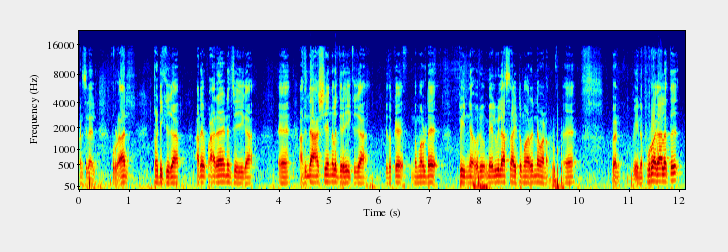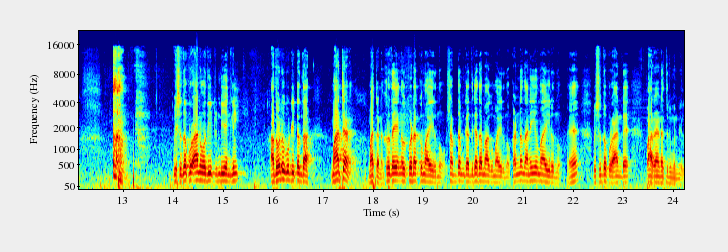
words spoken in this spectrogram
മനസ്സിലായില്ലേ? ഖുർആൻ പഠിക്കുക അത് പാരായണം ചെയ്യുക അതിന്റെ ആശയങ്ങൾ ഗ്രഹിക്കുക ഇതൊക്കെ നമ്മളുടെ പിന്നെ ഒരു മേൽവിലാസമായിട്ട് മാറി തന്നെ വേണം പിന്നെ പൂർവകാലത്ത് വിശുദ്ധ ഖുർആൻ ഓതിയിട്ടുണ്ട് എങ്കിൽ അതോട് കൂടിയിട്ട് എന്താ? മാറ്റാണ് മാറ്റാണ്. ഹൃദയങ്ങൾ പിടക്കുമായിരുന്നു ശബ്ദം ഗദ്ഗതമാകുമായിരുന്നു കണ്ണ് നനയുമായിരുന്നു ഏഹ് വിശുദ്ധ ഖുർആന്റെ പാരായണത്തിന് മുന്നിൽ.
